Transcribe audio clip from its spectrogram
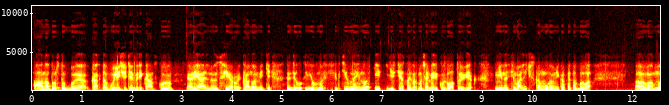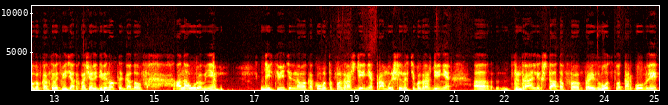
а на то, чтобы как-то вылечить американскую реальную сферу экономики, сделать ее вновь эффективной, ну и, естественно, вернуть Америку в золотой век не на символическом уровне, как это было э, во много в конце 80-х, начале 90-х годов, а на уровне действительного какого-то возрождения промышленности, возрождения э, центральных штатов, э, производства, торговли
